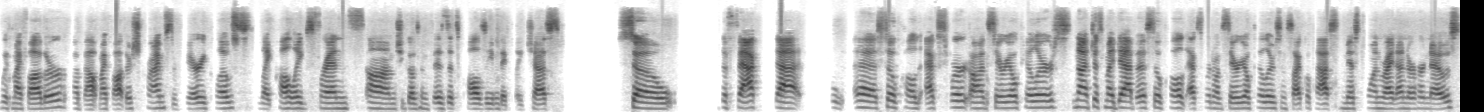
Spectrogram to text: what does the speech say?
with my father about my father's crimes. They're very close, like colleagues, friends. Um, she goes and visits, calls him. They play chess. So the fact that a so-called expert on serial killers, not just my dad, but a so-called expert on serial killers and psychopaths missed one right under her nose.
